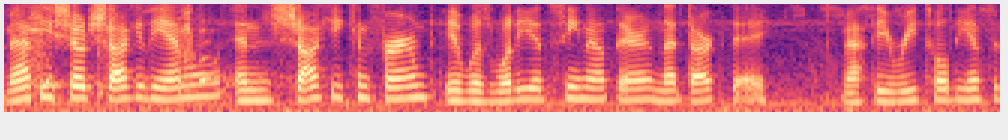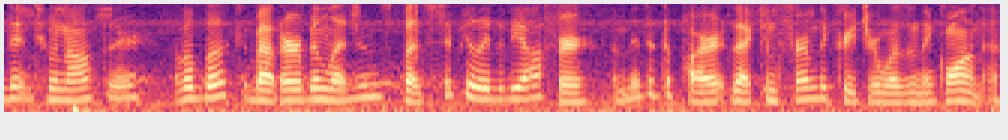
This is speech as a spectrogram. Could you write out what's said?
Matthew showed Shockey the animal, and Shockey confirmed it was what he had seen out there in that dark day. Matthew retold the incident to an author of a book about urban legends, but stipulated the offer omitted the part that confirmed the creature was an iguana.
